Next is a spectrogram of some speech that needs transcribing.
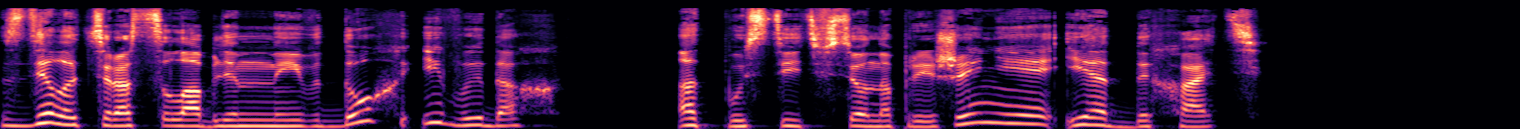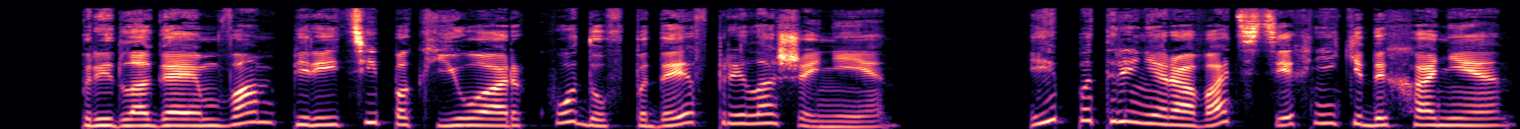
сделать расслабленный вдох и выдох, отпустить все напряжение и отдыхать. Предлагаем вам перейти по QR-коду в PDF-приложении и потренировать техники дыхания.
